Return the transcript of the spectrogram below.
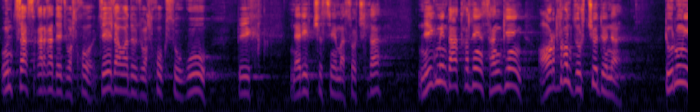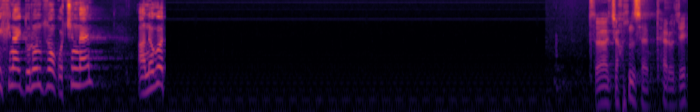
үнд цаас гаргаад ээж болох уу? Зээл аваад ээж болох уу гэсэн үг үү? Би их наривчлсан юм асуучлаа. Нийгмийн даатгалын сангийн орлого нь зөрчөөд байна. 4 их 80 438 а нөгөө За жавхлан сайд хариулъя.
